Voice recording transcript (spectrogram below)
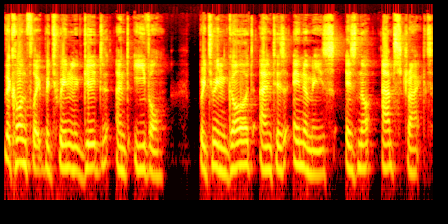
The conflict between good and evil, between God and his enemies, is not abstract.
